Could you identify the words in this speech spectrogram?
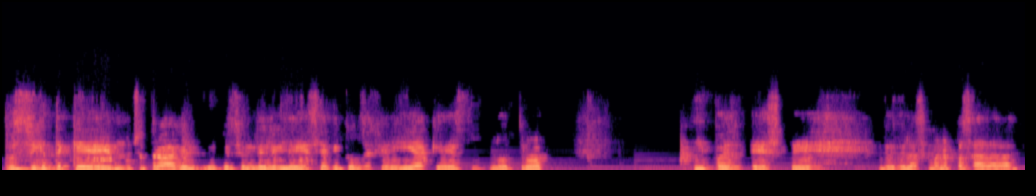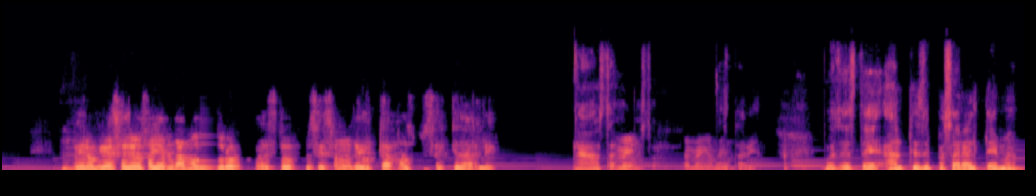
Pues fíjate que mucho trabajo en cuestión de la iglesia, que consejería, que esto, lo otro. Y pues, este, desde la semana pasada, ¿verdad? Pero gracias a Dios ahí andamos, bro. A esto, pues eso nos dedicamos, pues hay que darle. Ah, está bien, pastor. Amén, amén. Está bien. Pues este, antes de pasar al tema,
